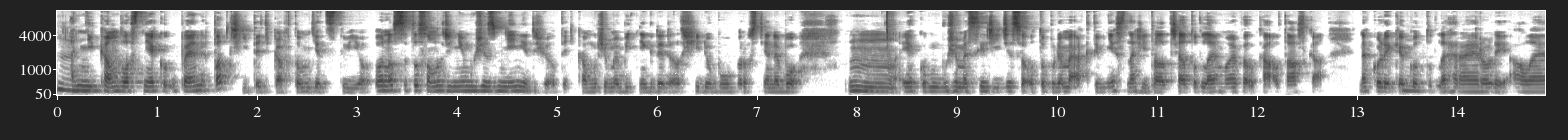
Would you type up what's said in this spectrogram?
hmm. a nikam vlastně jako úplně nepatří teďka v tom dětství. Jo. Ono se to samozřejmě může změnit, že jo. Teďka můžeme být někde delší dobu prostě, nebo mm, jako můžeme si říct, že se o to budeme aktivně snažit, ale třeba tohle je moje velká otázka, nakolik jako hmm. tohle hraje roli, ale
